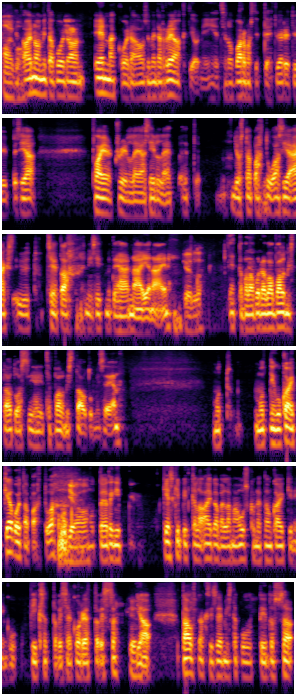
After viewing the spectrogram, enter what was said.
Aivan. ainoa, mitä voidaan ennakoida, on se meidän reaktio niihin, että siellä on varmasti tehty erityyppisiä fire drilleja sille, että, että jos tapahtuu asia X, Y, Z, niin sitten me tehdään näin ja näin. Kyllä. Että tavallaan voidaan vaan valmistautua siihen itse valmistautumiseen. Mutta mut niin kuin kaikkea voi tapahtua, Joo. mutta jotenkin keskipitkällä aikavälillä mä uskon, että on kaikki niin kuin fiksattavissa ja korjattavissa. Kyllä. Ja taustaksi se, mistä puhuttiin tuossa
